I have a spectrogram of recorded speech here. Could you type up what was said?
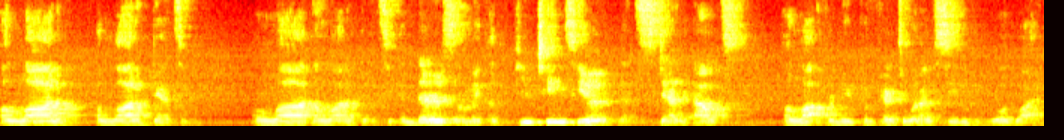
a lot of a lot of dancing, a lot, a lot of dancing. And there's um, like a few teams here that stand out a lot for me compared to what I've seen like, worldwide.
